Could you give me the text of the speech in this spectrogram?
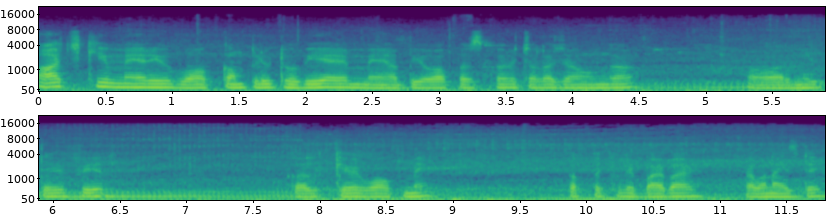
आज की मेरी वॉक कंप्लीट हो गई है। मैं अभी वापस घर चला जाऊँगा और मिलते हैं फिर कल के वॉक में। तब तक के लिए bye bye have a nice day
